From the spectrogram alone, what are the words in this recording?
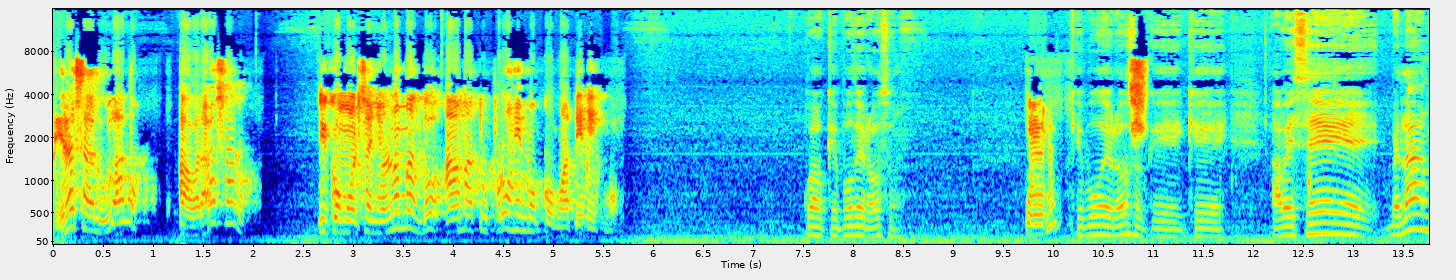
mira, salúdalo, abrázalo. Y como el Señor nos mandó, ama a tu prójimo como a ti mismo. Wow, qué poderoso. Qué poderoso que, que a veces, ¿verdad?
